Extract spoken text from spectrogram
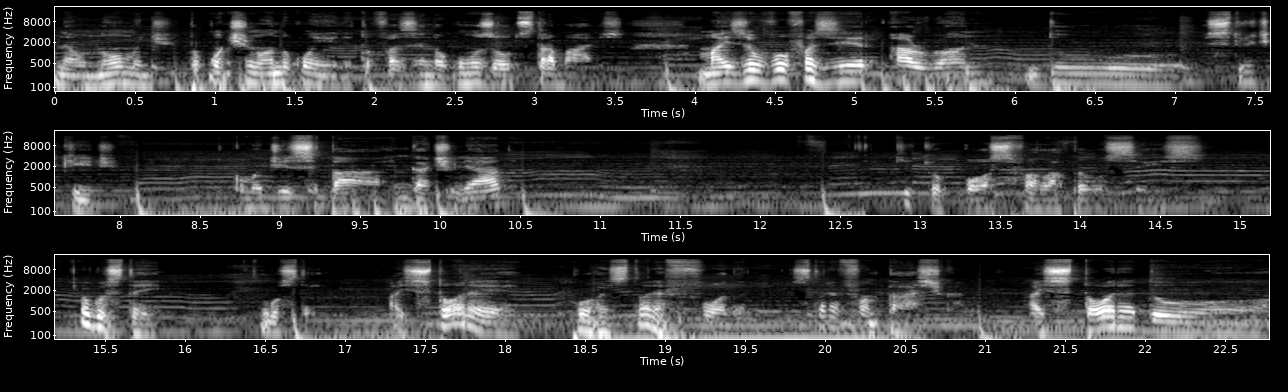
né, o Nomad, tô continuando com ele, tô fazendo alguns outros trabalhos. Mas eu vou fazer a run do Street Kid. Como eu disse, tá engatilhado. Que, que eu posso falar para vocês? Eu gostei, gostei. A história é, porra, a história é foda, a história é fantástica. A história do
